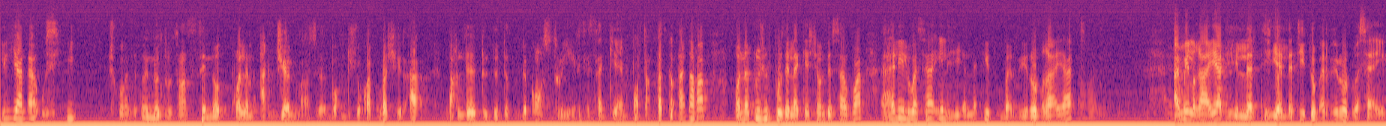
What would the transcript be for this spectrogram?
il y en a aussi, je crois, un autre sens, c'est notre problème actuellement. Euh, bon, je crois que Bachir a parlé de, de, de, construire, c'est ça qui est important. Parce qu'en arabe, on a toujours posé la question de savoir, «» أم الغايات هي التي تبرر الوسائل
